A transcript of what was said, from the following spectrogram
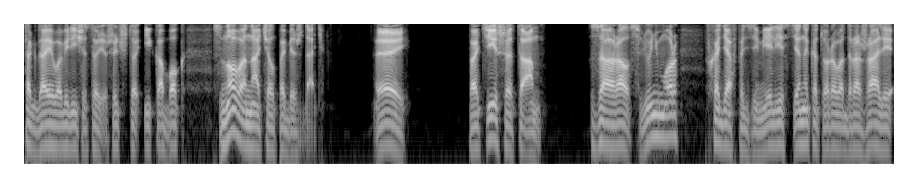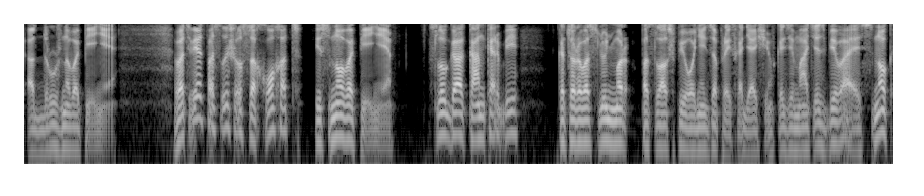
тогда его величество решит, что и Кабок снова начал побеждать. «Эй, потише там!» — заорал Слюньмор, входя в подземелье, стены которого дрожали от дружного пения. В ответ послышался хохот и снова пение — Слуга Канкерби, которого Слюньмор послал шпионить за происходящим в каземате, сбиваясь с ног,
